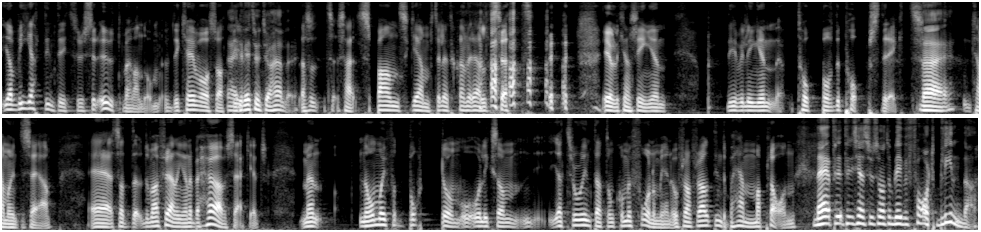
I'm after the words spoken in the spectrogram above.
jag vet inte riktigt hur det ser ut mellan dem. Det kan ju vara så att Nej, det vet ju inte jag heller. Alltså så här, spansk jämställdhet generellt sett är väl kanske ingen Det är väl ingen top of the pops direkt Nej. Kan man ju inte säga eh, Så att de här förändringarna behövs säkert Men nu har man ju fått bort dem och, och liksom Jag tror inte att de kommer få någon mer och framförallt inte på hemmaplan Nej, för det, för det känns ju som att de blivit fartblinda.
